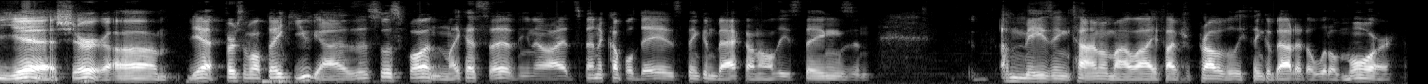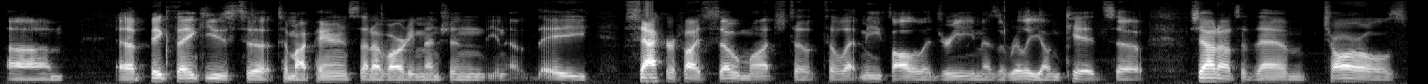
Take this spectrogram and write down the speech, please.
Yeah, sure. Um, yeah, first of all, thank you guys. This was fun. Like I said, you know, I had spent a couple days thinking back on all these things and amazing time of my life. I should probably think about it a little more. Um, uh, big thank yous to, to my parents that I've already mentioned. You know, they sacrificed so much to, to let me follow a dream as a really young kid. So, shout out to them charles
